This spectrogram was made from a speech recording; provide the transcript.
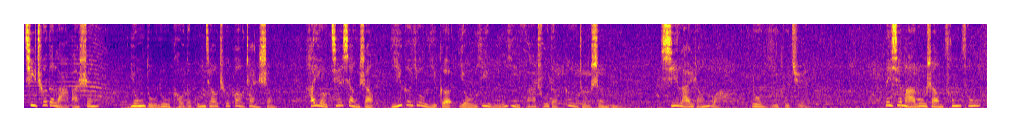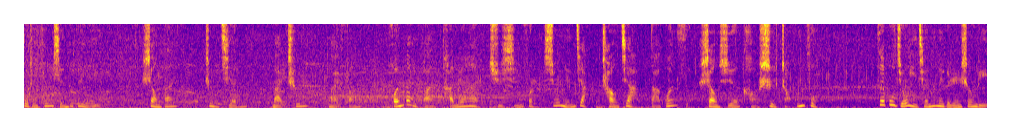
汽车的喇叭声。拥堵路口的公交车报站声，还有街巷上一个又一个有意无意发出的各种声音，熙来攘往，络绎不绝。那些马路上匆匆或者悠闲的背影，上班、挣钱、买车、买房、还贷款、谈恋爱、娶媳妇儿、休年假、吵架、打官司、上学、考试、找工作，在不久以前的那个人生里。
